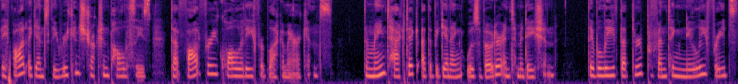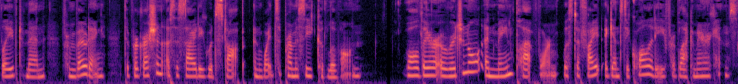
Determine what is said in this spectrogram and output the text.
they fought against the Reconstruction policies that fought for equality for black Americans. Their main tactic at the beginning was voter intimidation. They believed that through preventing newly freed slaved men from voting, the progression of society would stop and white supremacy could live on. While their original and main platform was to fight against equality for black Americans,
